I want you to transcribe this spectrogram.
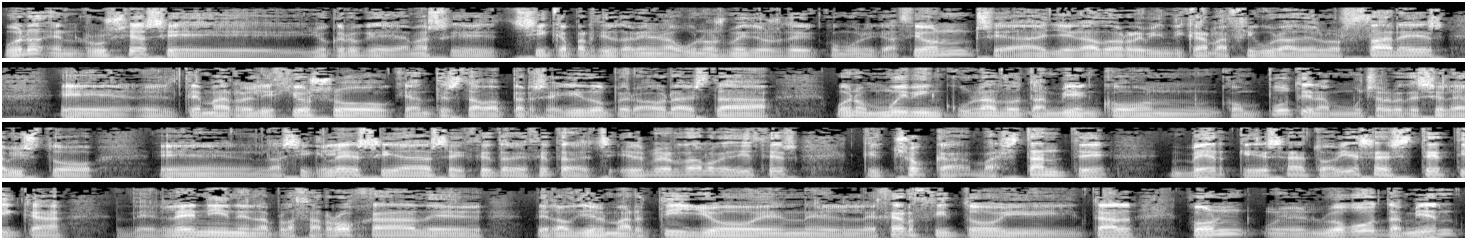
Bueno, en Rusia se, yo creo que además eh, sí que ha aparecido también en algunos medios de comunicación, se ha llegado a reivindicar la figura de los zares, eh, el tema religioso que antes estaba perseguido, pero ahora está, bueno, muy vinculado también con, con Putin, muchas veces se le ha visto en las iglesias, etcétera, etcétera. Es verdad lo que dices, que choca bastante ver que esa, todavía esa estética de Lenin en la Plaza Roja, del, del Audi el Martín, prestigio en el ejército y tal, con eh, luego también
